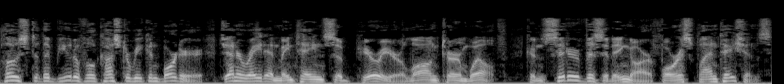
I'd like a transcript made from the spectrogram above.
close to the beautiful Costa Rican border generate and maintain superior long-term wealth. Consider visiting our forest plantations.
